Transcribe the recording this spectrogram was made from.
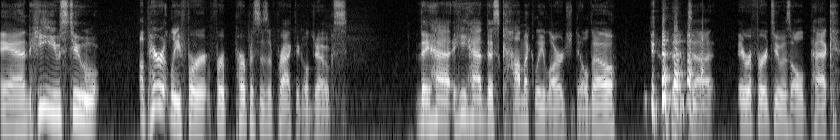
and he used to apparently for for purposes of practical jokes. They had he had this comically large dildo that uh, they referred to as Old Peck,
